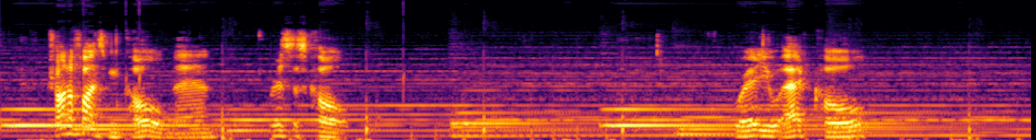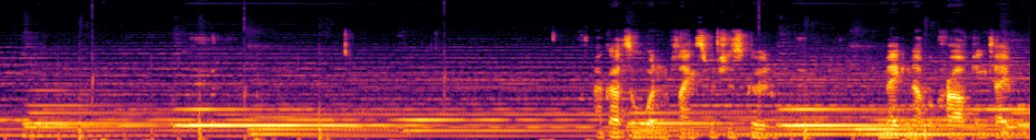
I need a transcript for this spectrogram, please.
I'm trying to find some coal, man. Where's this coal? Where are you at, coal? I got some wooden planks, which is good. Make another crafting table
